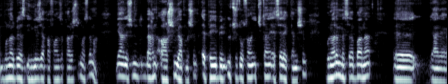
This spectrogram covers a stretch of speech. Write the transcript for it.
bunlar biraz İngilizce kafanızı karıştırmasın ama yani şimdi ben arşiv yapmışım. Epey bir 392 tane eser eklemişim. Bunların mesela bana e, yani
